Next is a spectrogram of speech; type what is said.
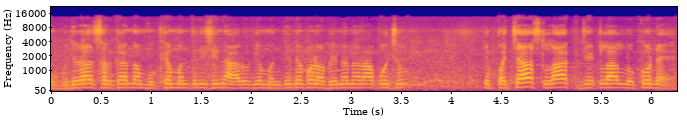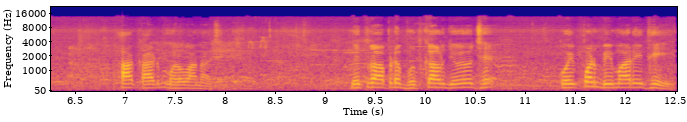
હું ગુજરાત સરકારના મુખ્યમંત્રીશ્રીને, આરોગ્ય મંત્રીને પણ અભિનંદન આપું છું કે પચાસ લાખ જેટલા લોકોને આ કાર્ડ મળવાના છે. મિત્રો, આપણે ભૂતકાળ જોયો છે. કોઈ પણ બીમારીથી,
